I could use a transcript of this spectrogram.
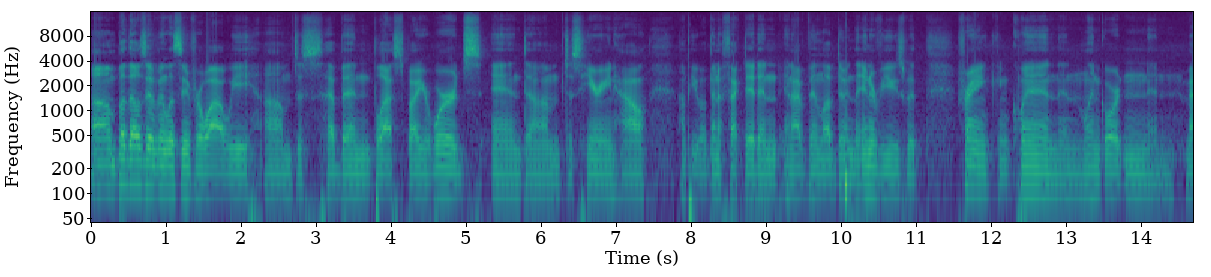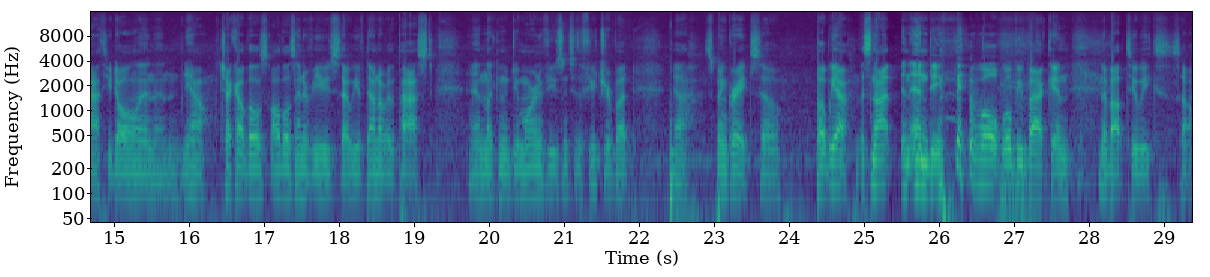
Um, but those who have been listening for a while, we um, just have been blessed by your words and um, just hearing how, how people have been affected. And, and I've been loved doing the interviews with Frank and Quinn and Lynn Gorton and Matthew Dolan and yeah, check out those all those interviews that we've done over the past and looking to do more interviews into the future. But yeah, it's been great. So but yeah, it's not an ending. we'll we'll be back in in about two weeks. So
